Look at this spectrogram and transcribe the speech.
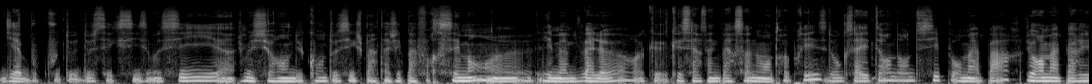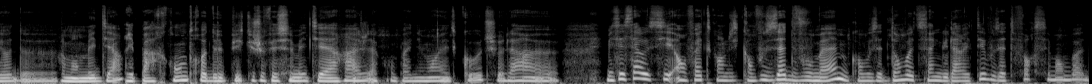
il y a beaucoup de, sexisme aussi. Je me suis rendu compte aussi que je partageais pas forcément euh, les mêmes valeurs que, que, certaines personnes ou entreprises. Donc ça a été en dents pour ma part durant ma période euh, vraiment médias. Et par contre, depuis que je fais ce métier RH d'accompagnement et de coach, là, euh, mais c'est ça aussi, en fait, quand, quand vous êtes vous-même, quand vous êtes dans votre singularité, vous êtes forcément bonne.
